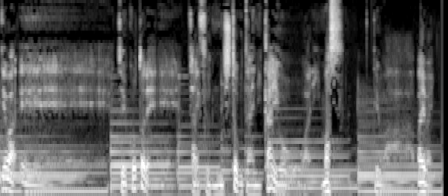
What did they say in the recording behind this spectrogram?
では、えー、ということで、えー、体操日トーク第2回を終わります。バイバイ。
